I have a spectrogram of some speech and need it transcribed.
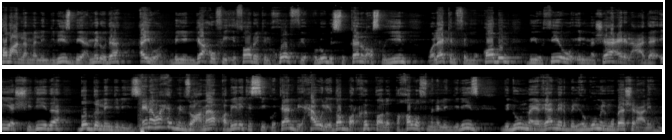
طبعا لما الإنجليز بيعملوا ده أيوه بينجحوا في إثارة الخوف في قلوب السكان الأصليين ولكن في المقابل بيثيروا المشاعر العدائية الشديدة ضد الإنجليز. هنا واحد من زعماء قبيلة السيكوتان بيحاول يدبر خطة للتخلص من الإنجليز بدون ما يغامر بالهجوم المباشر عليهم.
